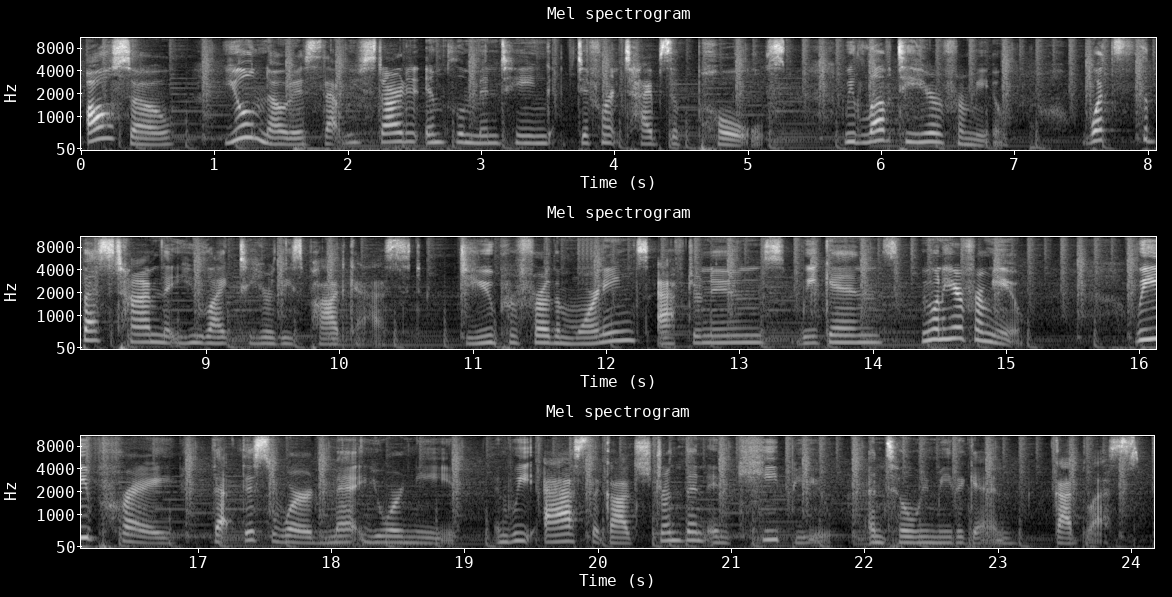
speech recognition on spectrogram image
Also, you'll notice that we've started implementing different types of polls. We'd love to hear from you. What's the best time that you like to hear these podcasts? Do you prefer the mornings, afternoons, weekends? We want to hear from you. We pray that this word met your need, and we ask that God strengthen and keep you until we meet again. God bless.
